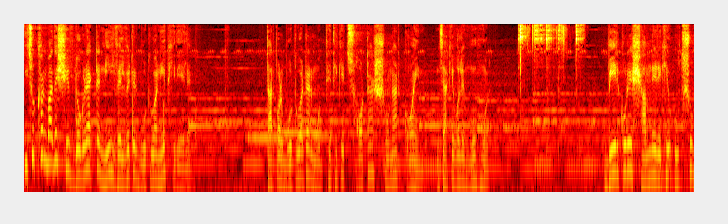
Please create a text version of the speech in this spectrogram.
কিছুক্ষণ বাদে শিব ডোগরা একটা নীল ভেলভেটের বটুয়া নিয়ে ফিরে এলেন। তারপর বটুয়াটার মধ্যে থেকে ছটা সোনার কয়েন, যাকে বলে মোহর, বের করে সামনে রেখে উৎসুক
